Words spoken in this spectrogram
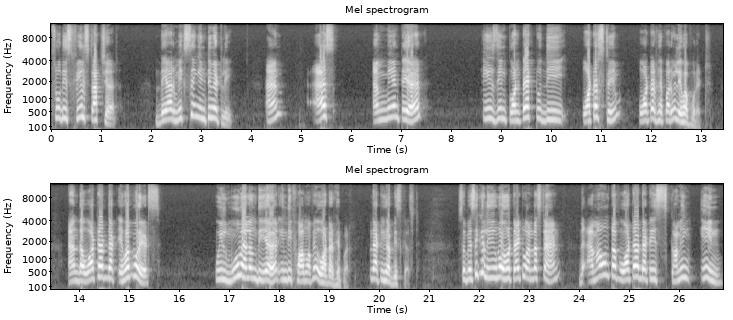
through this fill structure, they are mixing intimately and as ambient air is in contact with the water stream, water vapor will evaporate and the water that evaporates will move along the air in the form of a water vapor that we have discussed. So, basically you know try to understand the amount of water that is coming in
